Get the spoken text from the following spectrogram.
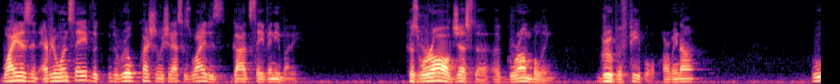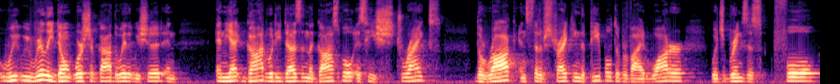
why isn't everyone saved? The, the real question we should ask is why does God save anybody? Because we're all just a, a, grumbling group of people, are we not? We, we really don't worship God the way that we should, and, and yet God, what he does in the gospel is he strikes the rock instead of striking the people to provide water, which brings us full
